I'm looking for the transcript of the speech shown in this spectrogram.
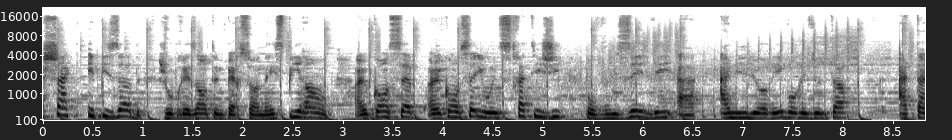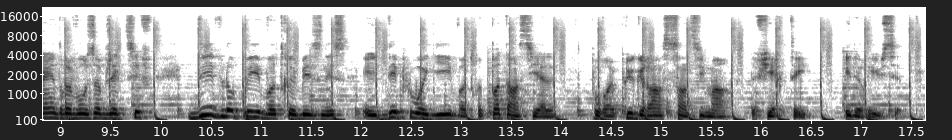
chaque épisode, je vous présente une personne inspirante, un concept, un conseil ou une stratégie pour vous aider à améliorer vos résultats, atteindre vos objectifs, développer votre business et déployer votre potentiel pour un plus grand sentiment de fierté et de réussite.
